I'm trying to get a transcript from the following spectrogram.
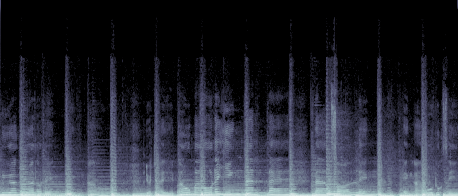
เนื้อเนื้อเราเล่งดึงเอาอย่าใจเมาเมาและยิงนั่นแหละนาวสอนเล่งเล่งเอาทุกสิ่ง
